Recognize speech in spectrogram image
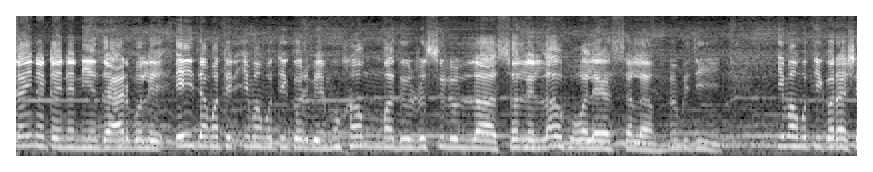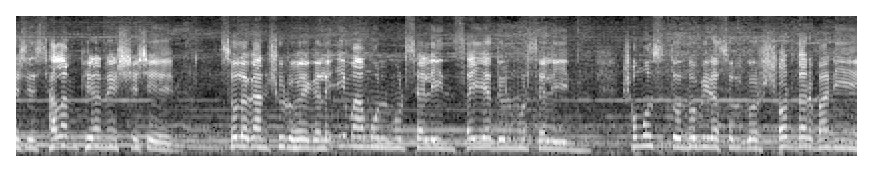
টাইনা টাইনা নিয়ে যায় আর বলে, এই জামাতের ইমামতি করবে মুহাম্মাদুর রসুল্লাহ সাল্লাল্লাহু আলাইসাল্লাম নবীজি ইমামতি করা শেষে সালাম ফিরানের শেষে স্লোগান শুরু হয়ে গেলে, ইমামুল মুরসালিন সৈয়দুল মুরসালিন। সমস্ত নবী রাসুলগর সর্দার বানিয়ে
